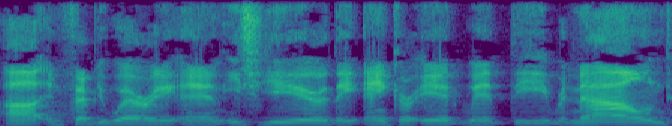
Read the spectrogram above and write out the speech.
uh, in February, and each year they anchor it with the renowned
